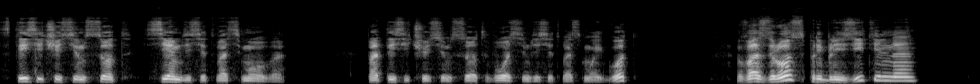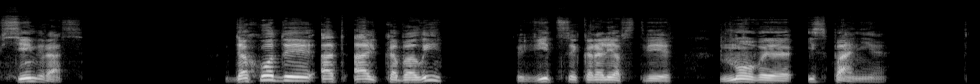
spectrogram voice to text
с 1778 по 1788 год возрос приблизительно в 7 раз. Доходы от Аль-Кабалы вице-королевстве Новая Испания в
